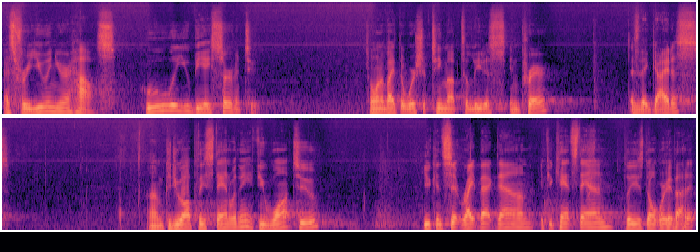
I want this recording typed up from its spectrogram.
As for you and your house, who will you be a servant to? So I want to invite the worship team up to lead us in prayer as they guide us. Um, could you all please stand with me? If you want to, you can sit right back down. If you can't stand, please don't worry about it.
